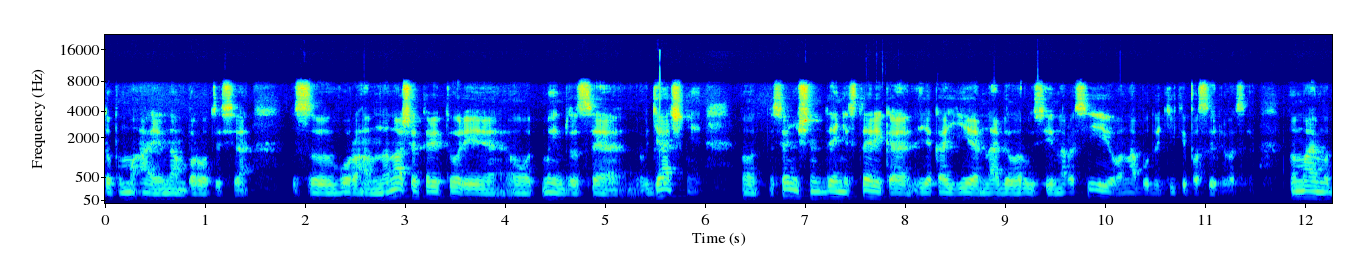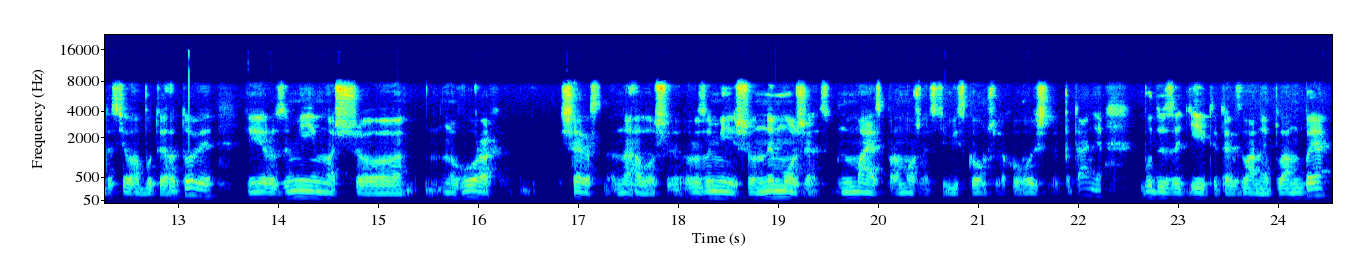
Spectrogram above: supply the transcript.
допомагає нам боротися з ворогом на нашій території. От ми їм за це вдячні. От на сьогоднішній день істерика, яка є на Білорусі і на Росії, вона буде тільки посилюватися. Ми маємо до цього бути готові і розуміємо, що ворог. Ще раз наголошую, розуміє, що не може, не має спроможності військовим шляхом вирішити питання, буде задіяти так званий план Б.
